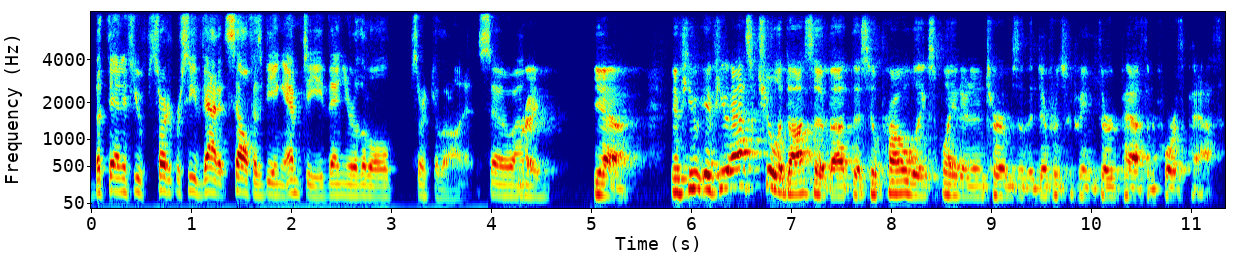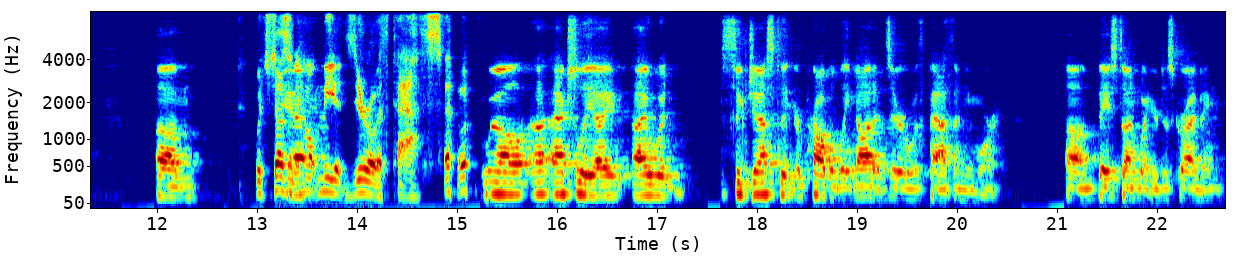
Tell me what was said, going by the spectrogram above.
But then if you start to perceive that itself as being empty, then you're a little circular on it. So um, Right. Yeah. If you if you ask Culadasa about this, he'll probably explain it in terms of the difference between third path and fourth path. Um, which doesn't help me at zeroth path. So well, uh, actually, I I would suggest that you're probably not at zeroth path anymore, um, based on what you're describing.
